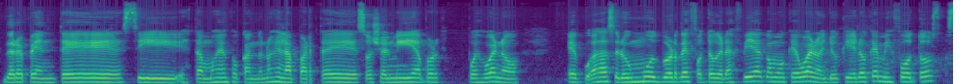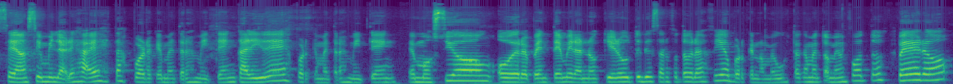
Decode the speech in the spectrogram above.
de repente si estamos enfocándonos en la parte de social media, porque pues bueno, eh, hacer un mood board de fotografía como que, bueno, yo quiero que mis fotos sean similares a estas porque me transmiten calidez, porque me transmiten emoción, o de repente, mira, no quiero utilizar fotografía porque no me gusta que me tomen fotos, pero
